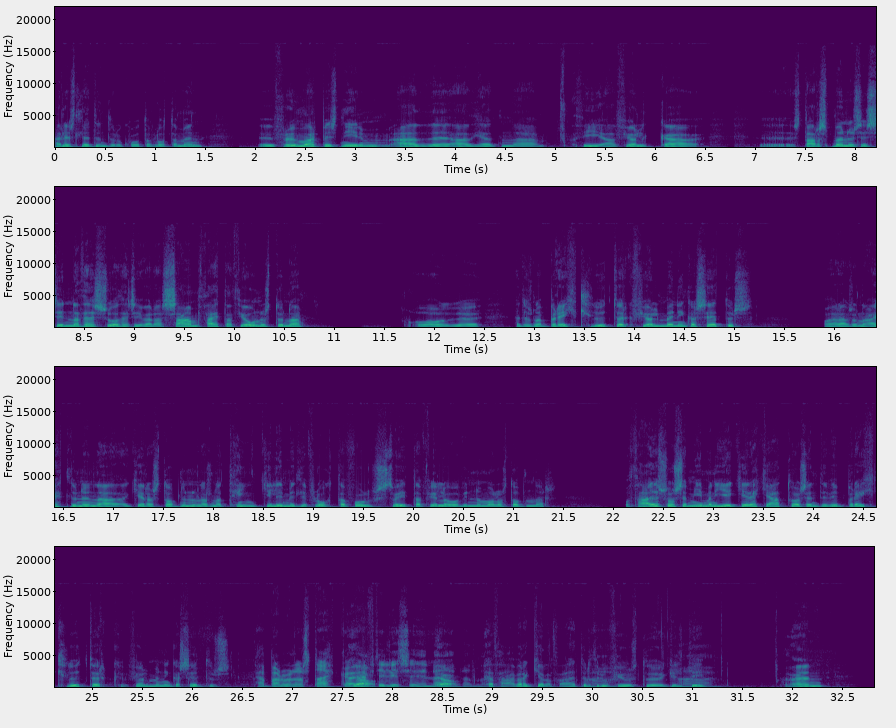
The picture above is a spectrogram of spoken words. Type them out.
hælisleitundur og kvótaflótamenn uh, frumvarpi snýrum að, að hérna, því að fjölga starfsmönnum sem sinna þessu og þessi vera samþætta þjónustuna og uh, þetta er svona breytt hlutverk fjölmenningaseturs og það er svona ætlunin að gera stofnununa svona tengilið milli flóttafólks, sveitafélag og vinnumálastofnunar. Og það er svo sem ég menn ég ger ekki aðtóðasendi við breytt hlutverk fjölmenningaseturs Það er bara verið að stækka Já. eftirlýsiðina. Já, ja, það er verið að gera það, þetta eru þrjú fjögustu gildi. En,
